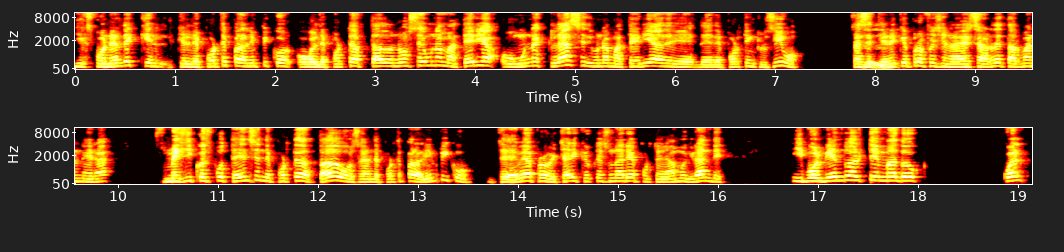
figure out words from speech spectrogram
y exponer de que el, que el deporte paralímpico o el deporte adaptado no sea una materia o una clase de una materia de, de deporte inclusivo. O sea, se Mm. tiene que profesionalizar de tal manera. México es potencia en deporte adaptado, o sea, en deporte paralímpico. Se debe aprovechar y creo que es un área de oportunidad muy grande. Y volviendo al tema, Doc, ¿cuál,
